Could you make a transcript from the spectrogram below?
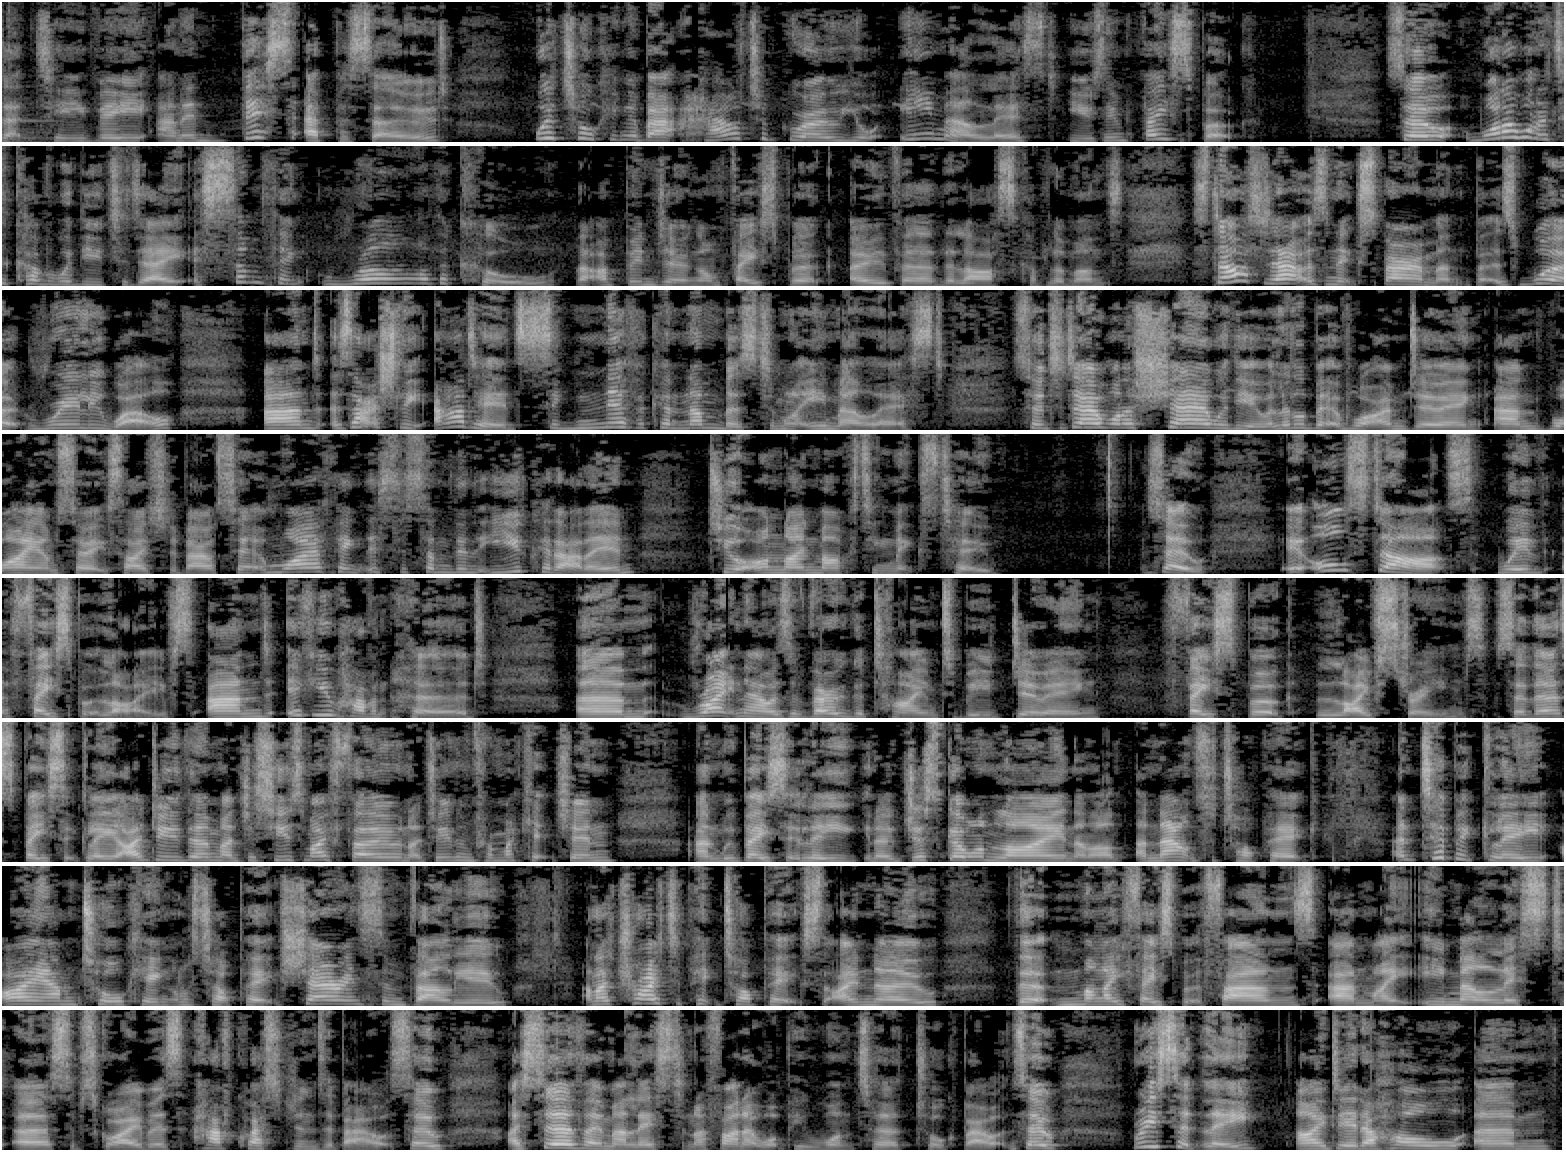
TV and in this episode we're talking about how to grow your email list using Facebook. So what I wanted to cover with you today is something rather cool that I've been doing on Facebook over the last couple of months. Started out as an experiment but has worked really well and has actually added significant numbers to my email list. So today I want to share with you a little bit of what I'm doing and why I'm so excited about it and why I think this is something that you could add in to your online marketing mix too. So it all starts with Facebook Lives. And if you haven't heard, um, right now is a very good time to be doing Facebook live streams. So that's basically, I do them, I just use my phone, I do them from my kitchen, and we basically, you know, just go online and I'll announce a topic. And typically I am talking on a topic, sharing some value, and I try to pick topics that I know that my Facebook fans and my email list uh, subscribers have questions about. So I survey my list and I find out what people want to talk about. And so recently I did a whole um,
